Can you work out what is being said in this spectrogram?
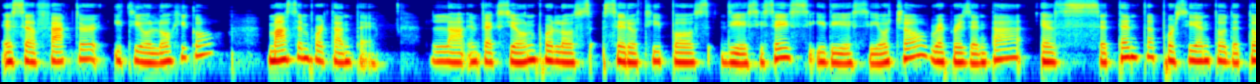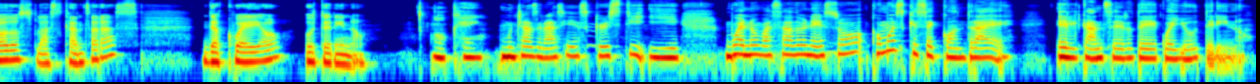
es el factor etiológico más importante. La infección por los serotipos 16 y 18 representa el 70% de todos las cánceres del cuello uterino. Ok. Muchas gracias, Christy. Y bueno, basado en eso, ¿cómo es que se contrae el cáncer de cuello uterino.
